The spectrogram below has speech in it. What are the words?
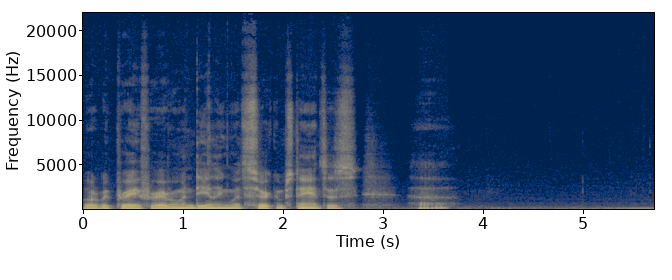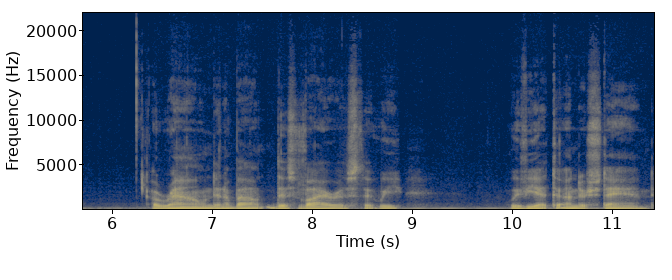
Lord, we pray for everyone dealing with circumstances uh, around and about this virus that we we've yet to understand.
